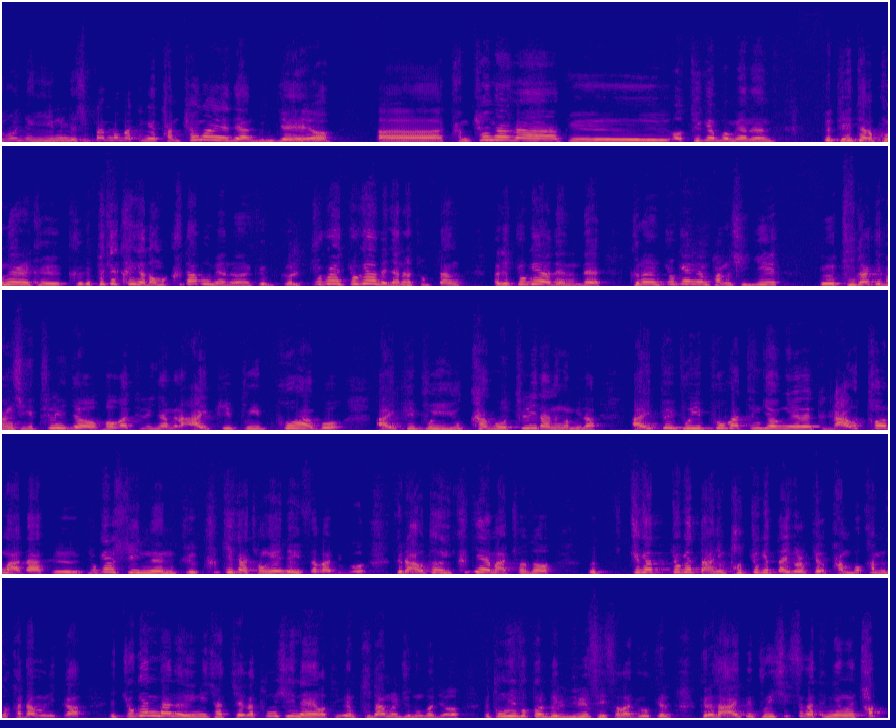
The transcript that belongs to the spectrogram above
두 번째, 이 문제 13번 같은 경우 단편화에 대한 문제예요. 아, 단편화가 그, 어떻게 보면은, 그 데이터가 보낼 그, 그 패킷 크기가 너무 크다 보면은, 그, 그걸 쪼개, 쪼개야 되잖아요. 적당하게 쪼개야 되는데, 그런 쪼개는 방식이 그 두 가지 방식이 틀리죠. 뭐가 틀리냐면 IPv4하고 IPv6하고 틀리다는 겁니다. IPv4 같은 경우에는 그 라우터마다 그 쪼갤 수 있는 그 크기가 정해져 있어가지고 그 라우터 크기에 맞춰서 그 쪼개, 쪼갰다 아니면 더 쪼갰다 이걸 계속 반복하면서 가다 보니까 이 쪼갠다는 의미 자체가 통신에 어떻게 보면 부담을 주는 거죠. 통신 속도를 늘- 늘릴 수 있어가지고 그래서- 그래서 IPv6 같은 경우는 첫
